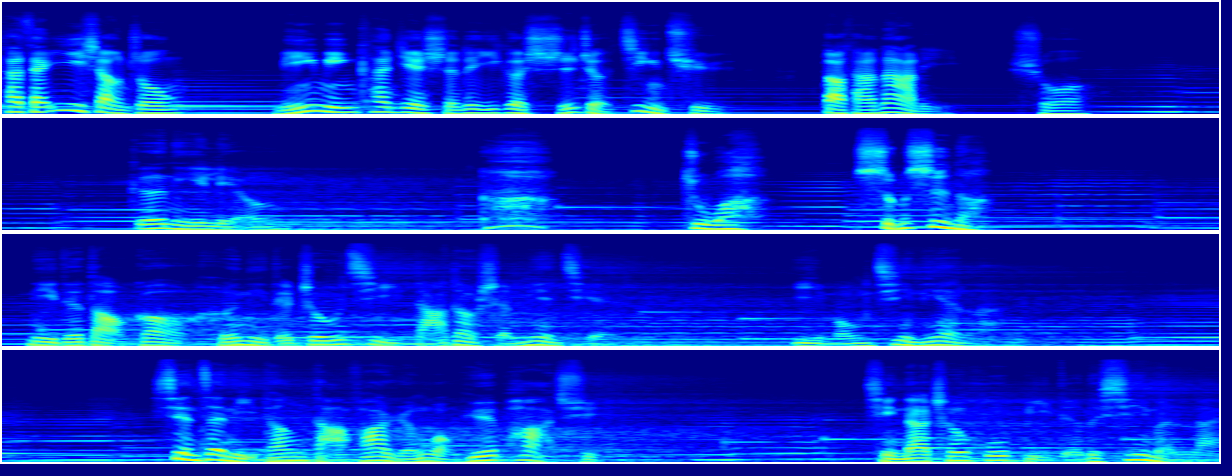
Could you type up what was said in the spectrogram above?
他在异象中明明看见神的一个使者进去，到他那里说：“哥尼流，主啊，什么事呢？你的祷告和你的周记达到神面前，以蒙纪念了。现在你当打发人往约帕去，请那称呼彼得的西门来。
